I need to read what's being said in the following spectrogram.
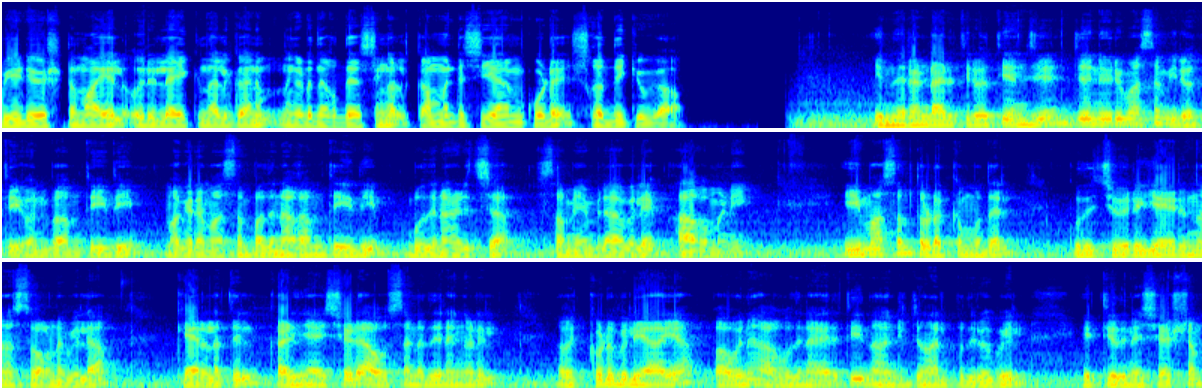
വീഡിയോ ഇഷ്ടമായാൽ ഒരു ലൈക്ക് നൽകാനും നിങ്ങളുടെ നിർദ്ദേശങ്ങൾ കമന്റ് ചെയ്യാനും കൂടെ ശ്രദ്ധിക്കുക. ഇന്ന് രണ്ടായിരത്തി ഇരുപത്തി അഞ്ച് ജനുവരി മാസം ഇരുപത്തി ഒൻപതാം തീയതി മകരമാസം പതിനാറാം തീയതി ബുധനാഴ്ച സമയം രാവിലെ ആറ് മണി. ഈ മാസം തുടക്കം മുതൽ കുതിച്ചുവരികയായിരുന്ന സ്വർണവില കേരളത്തിൽ കഴിഞ്ഞ ആഴ്ചയുടെ അവസാന ദിനങ്ങളിൽ റെക്കോർഡ് വിലയായ പവന് അറുപതിനായിരത്തി നാനൂറ്റി നാൽപ്പത് രൂപയിൽ എത്തിയതിനു ശേഷം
